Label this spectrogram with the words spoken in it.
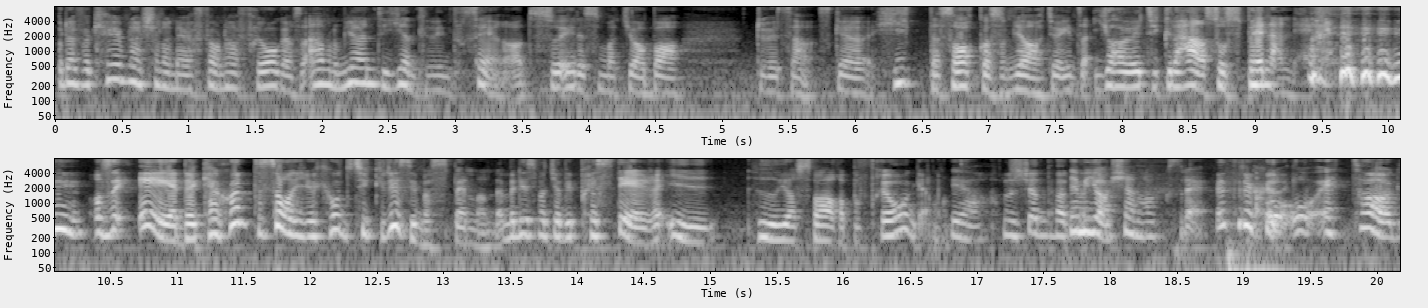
Och därför kan jag ibland känna när jag får den här frågan, så även om jag inte egentligen är intresserad, så är det som att jag bara du vet såhär, ska hitta saker som gör att jag inte, ja jag tycker det här är så spännande. och så är det kanske inte så, jag kanske inte tycker det är så himla spännande, men det är som att jag vill prestera i hur jag svarar på frågan. Ja. Du känt det? Ja, men jag känner också det. Inte det sjukt? Och, och ett tag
